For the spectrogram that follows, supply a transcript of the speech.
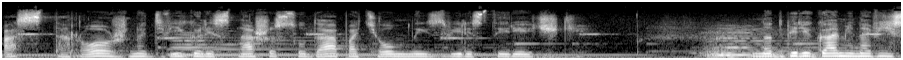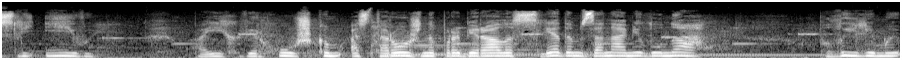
осторожно двигались наши суда по темной извилистой речке. Над берегами нависли ивы. По их верхушкам осторожно пробиралась следом за нами луна. Плыли мы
